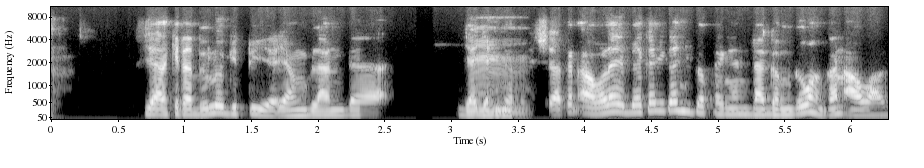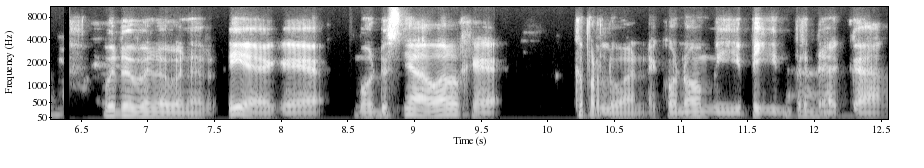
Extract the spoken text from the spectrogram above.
tuh? Sejarah kita dulu gitu ya yang Belanda jajah hmm. Indonesia. Kan awalnya mereka kan juga pengen dagang doang kan awalnya. Bener bener bener. Iya kayak modusnya awal kayak keperluan ekonomi pingin nah. berdagang.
